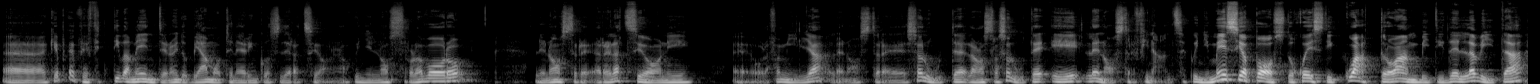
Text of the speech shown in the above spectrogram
eh, che poi effettivamente noi dobbiamo tenere in considerazione. No? Quindi il nostro lavoro, le nostre relazioni, eh, o la famiglia, la nostra, salute, e le nostre finanze. Quindi messi a posto questi quattro ambiti della vita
